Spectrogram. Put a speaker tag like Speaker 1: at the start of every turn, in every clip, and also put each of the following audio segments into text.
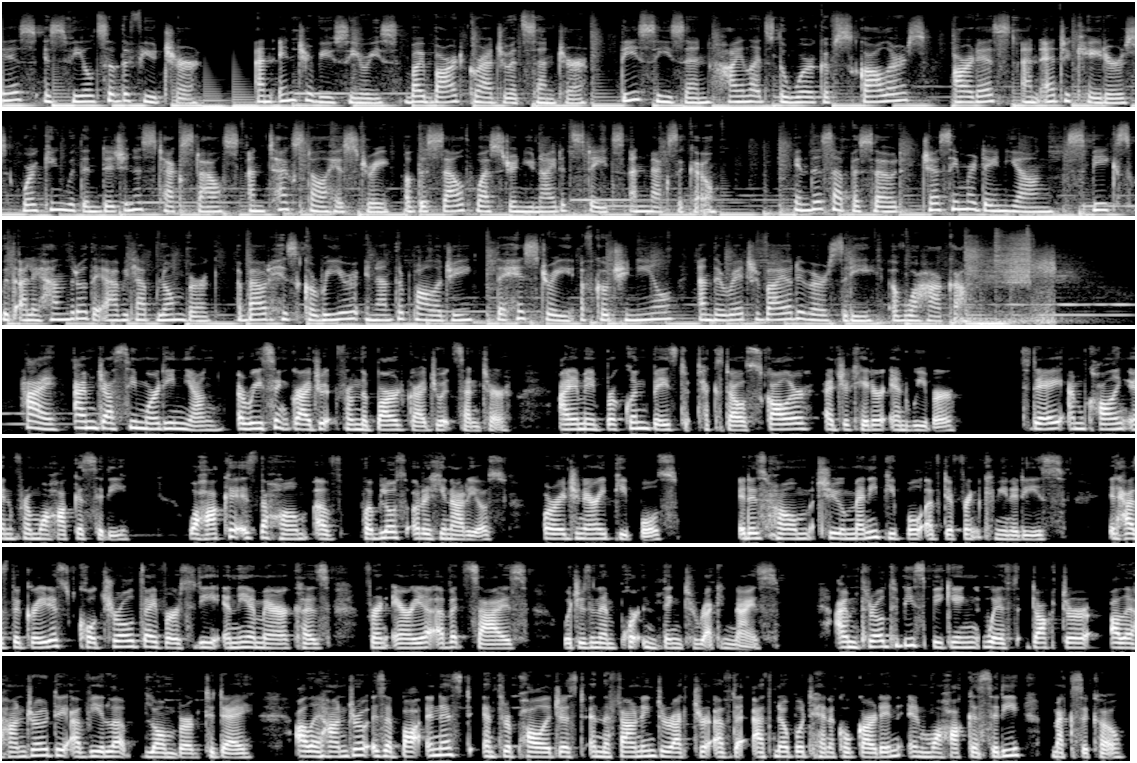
Speaker 1: This is Fields of the Future, an interview series by Bard Graduate Center. This season highlights the work of scholars, artists, and educators working with indigenous textiles and textile history of the southwestern United States and Mexico. In this episode, Jesse Murdane Young speaks with Alejandro de Avila Blomberg about his career in anthropology, the history of cochineal, and the rich biodiversity of Oaxaca.
Speaker 2: Hi, I'm Jesse Mordine Young, a recent graduate from the Bard Graduate Center. I am a Brooklyn based textile scholar, educator, and weaver. Today, I'm calling in from Oaxaca City. Oaxaca is the home of Pueblos Originarios, originary peoples. It is home to many people of different communities. It has the greatest cultural diversity in the Americas for an area of its size, which is an important thing to recognize. I'm thrilled to be speaking with Dr. Alejandro de Avila Blomberg today. Alejandro is a botanist, anthropologist, and the founding director of the Ethnobotanical Garden in Oaxaca City, Mexico.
